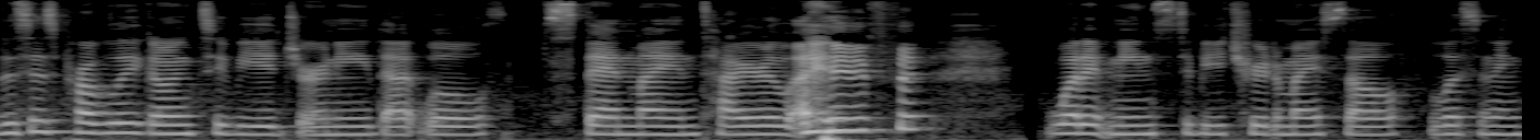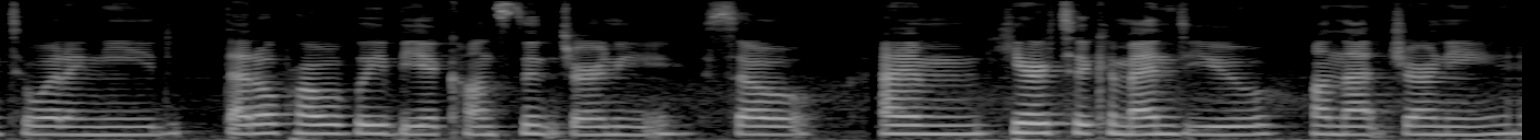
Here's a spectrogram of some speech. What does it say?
this is probably going to be a journey that will span my entire life. what it means to be true to myself, listening to what I need, that'll probably be a constant journey. So I'm here to commend you on that journey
